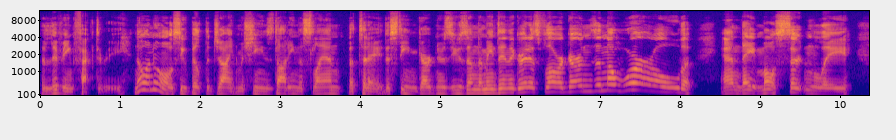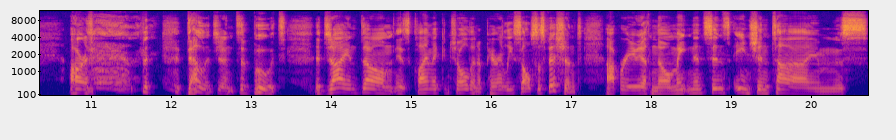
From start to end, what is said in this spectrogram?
The living factory. No one knows who built the giant machines dotting the land, but today the steam gardeners use them to maintain the greatest flower gardens in the world! And they most certainly are diligent to boot. The giant dome is climate controlled and apparently self-sufficient, operating with no maintenance since ancient times.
